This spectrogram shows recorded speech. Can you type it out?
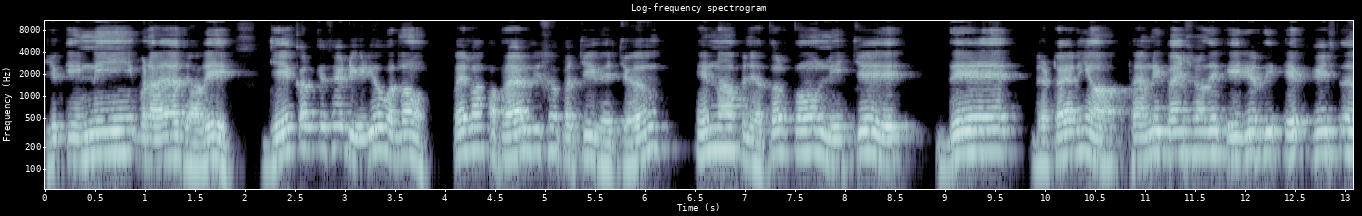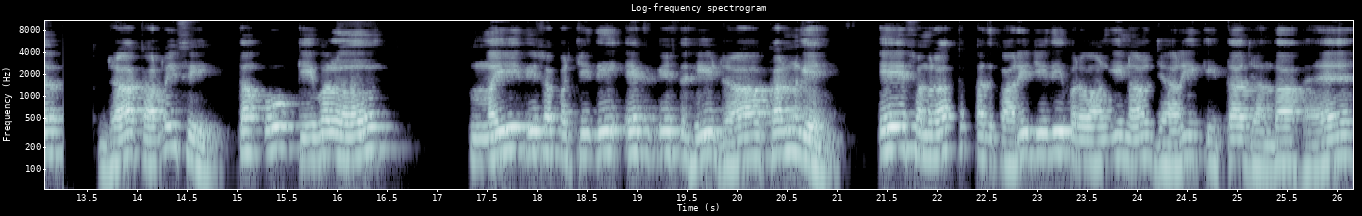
ਯਕੀਨੀ ਬਣਾਇਆ ਜਾਵੇ। ਜੇਕਰ ਕਿਸੇ ਡੀਡੀਓ ਵੱਲੋਂ ਪਹਿਲਾਂ ਅਪ੍ਰੈਲ 2025 ਵਿੱਚ ਇਹਨਾਂ 75 ਤੋਂ ਨੀਚੇ ਦੇ ਰਿਟਾਇਰੀਆਂ ਫੈਮਿਲੀ ਪੈਨਸ਼ਨਾਂ ਦੇ ਏਰੀਅਰ ਦੀ ਇੱਕ ਕਿਸ਼ਤ ਡਰਾ ਕਰ ਰਹੀ ਸੀ, ਤਾਂ ਉਹ ਕੇਵਲ ਮਈ 2025 ਦੀ ਇੱਕ ਕਿਸ਼ਤ ਹੀ ਡਰਾ ਕਰਨਗੇ। ਇਹ ਸਮਰੱਥ ਅਧਿਕਾਰੀ ਜੀ ਦੀ ਪ੍ਰਵਾਨਗੀ ਨਾਲ ਜਾਰੀ ਕੀਤਾ ਜਾਂਦਾ ਹੈ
